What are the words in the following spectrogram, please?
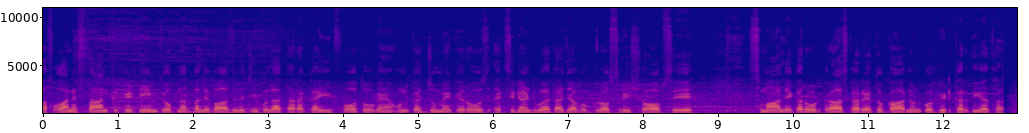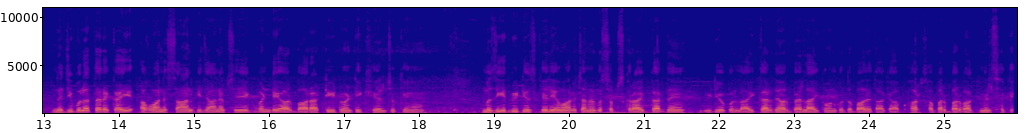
Afghanistan cricket team के opener बल्लेबाज नजीबुल्ला तरकई फ़ौत हो गए हैं। उनका जुम्मे के रोज़ एक्सीडेंट हुआ था जब वो ग्रोसरी शॉप से सामान लेकर रोड क्रॉस कर रहे तो कार ने उनको हिट कर दिया था। नजीबुल्ला तरकई अफ़गानिस्तान की जानब से एक वनडे और बारह टी ट्वेंटी खेल चुके हैं। मज़ीद वीडियोज़ के लिए हमारे चैनल को सब्सक्राइब कर दें, वीडियो को लाइक कर दें और बेल आइकॉन को दबा दें ताकि आपको हर खबर बर वक्त मिल सके।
